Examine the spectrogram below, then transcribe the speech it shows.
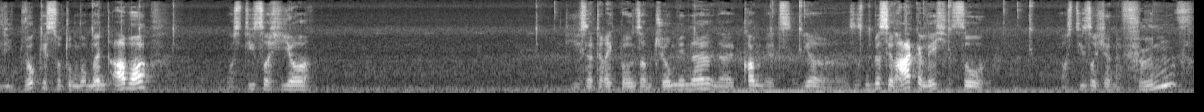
die liegt wirklich so dumm. Moment, aber aus dieser hier, die ist ja direkt bei unserem Terminal. Na komm, jetzt, hier, das ist ein bisschen hakelig. So, aus dieser hier eine 5.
